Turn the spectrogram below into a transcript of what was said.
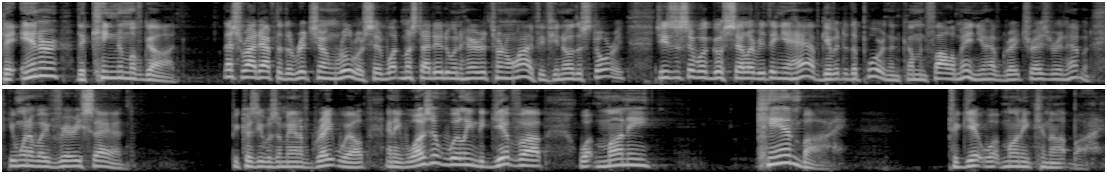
to enter the kingdom of God. That's right after the rich young ruler said, What must I do to inherit eternal life? If you know the story, Jesus said, Well, go sell everything you have, give it to the poor, and then come and follow me, and you have great treasure in heaven. He went away very sad because he was a man of great wealth, and he wasn't willing to give up what money can buy to get what money cannot buy.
